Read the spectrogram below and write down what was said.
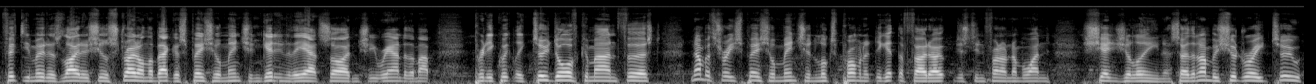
50 metres later, she was straight on the back of Special Mention, getting to the outside, and she rounded them up pretty quickly. Two Dorf Command first. Number three Special Mention looks prominent to get the photo just in front of number one, Scheduline. So the numbers should read two,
